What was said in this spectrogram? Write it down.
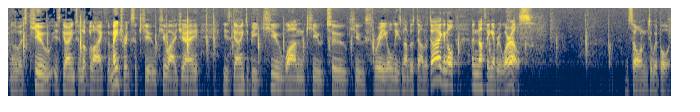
In other words, Q is going to look like the matrix of Q, Qij, is going to be Q1, Q2, Q3, all these numbers down the diagonal, and nothing everywhere else. And so on until we're bored.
